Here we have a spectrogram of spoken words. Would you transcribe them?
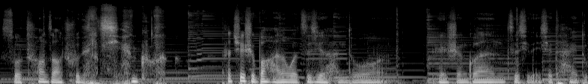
所创造出的 结果。它确实包含了我自己的很多人生观、自己的一些态度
